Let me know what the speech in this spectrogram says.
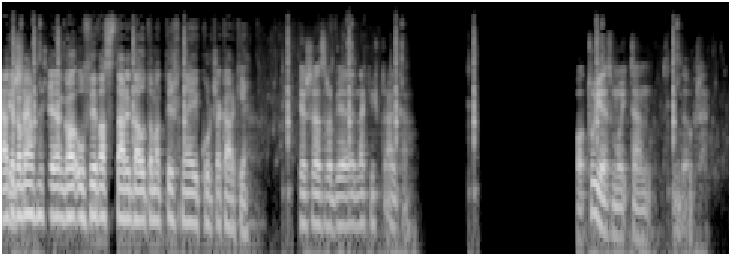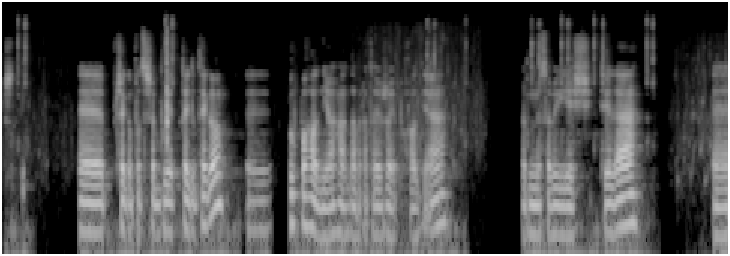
Ja tylko Pierwsze- wiem, że się go używa stary do automatycznej kurczakarki. Pierwszy raz robię na kimś pranka. O, tu jest mój ten. Dobra. E, czego potrzebuję tutaj do tego? E, dwóch pochodni. Aha, dobra, to już robię pochodnie. Robimy sobie gdzieś tyle. E,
